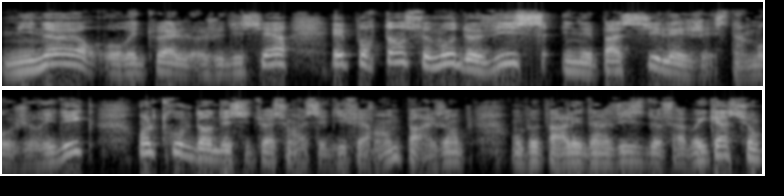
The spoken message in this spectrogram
mineure au rituel judiciaire, et pourtant ce mot de vice, il n'est pas si léger. C'est un mot juridique, on le trouve dans des situations assez différentes. Par exemple, on peut parler d'un vice de fabrication,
